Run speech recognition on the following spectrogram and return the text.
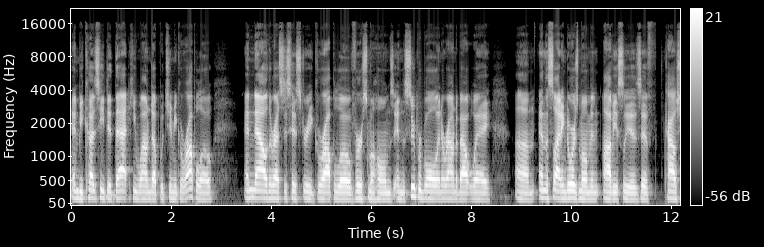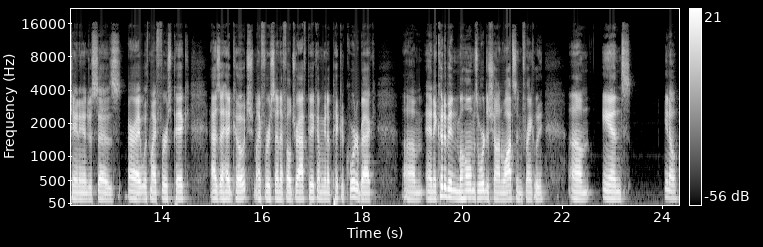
and because he did that, he wound up with Jimmy Garoppolo. And now the rest is history. Garoppolo versus Mahomes in the Super Bowl in a roundabout way. Um, and the sliding doors moment, obviously, is if Kyle Shanahan just says, All right, with my first pick as a head coach, my first NFL draft pick, I'm going to pick a quarterback. Um, and it could have been Mahomes or Deshaun Watson, frankly. Um, and, you know,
